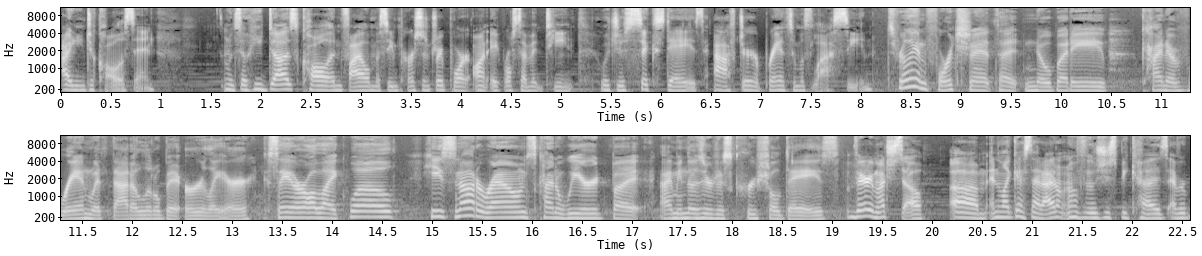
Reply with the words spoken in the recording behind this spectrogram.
I need to call us in." And so he does call and file a missing persons report on April 17th, which is six days after Branson was last seen. It's really unfortunate that nobody kind of ran with that a little bit earlier because they are all like, well, he's not around. It's kind of weird, but I mean, those are just crucial days. Very much so. Um, and like I said, I don't know if it was just because every,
